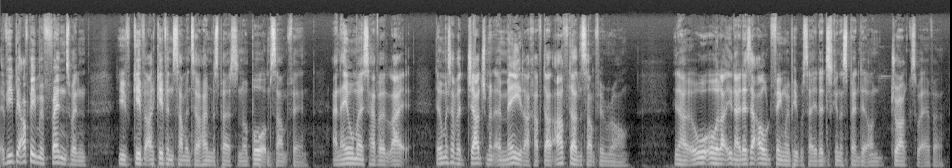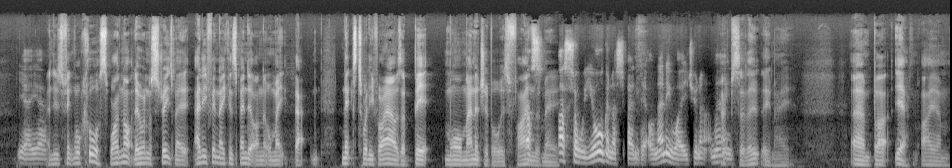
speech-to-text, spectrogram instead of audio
have you? Been, I've been with friends when you've give I've given something to a homeless person or bought them something, and they almost have a like they almost have a judgment of me like I've done I've done something wrong, you know, or, or like you know, there's that old thing when people say they're just going to spend it on drugs, whatever. Yeah, yeah. And you just think, well, of course, why not? They're on the streets, mate. Anything they can spend it on that will make that next 24 hours a bit more manageable is fine That's, with me. that's all you're going to spend it on anyway. Do you know what I mean? Absolutely, mate. Um, but yeah, I um.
